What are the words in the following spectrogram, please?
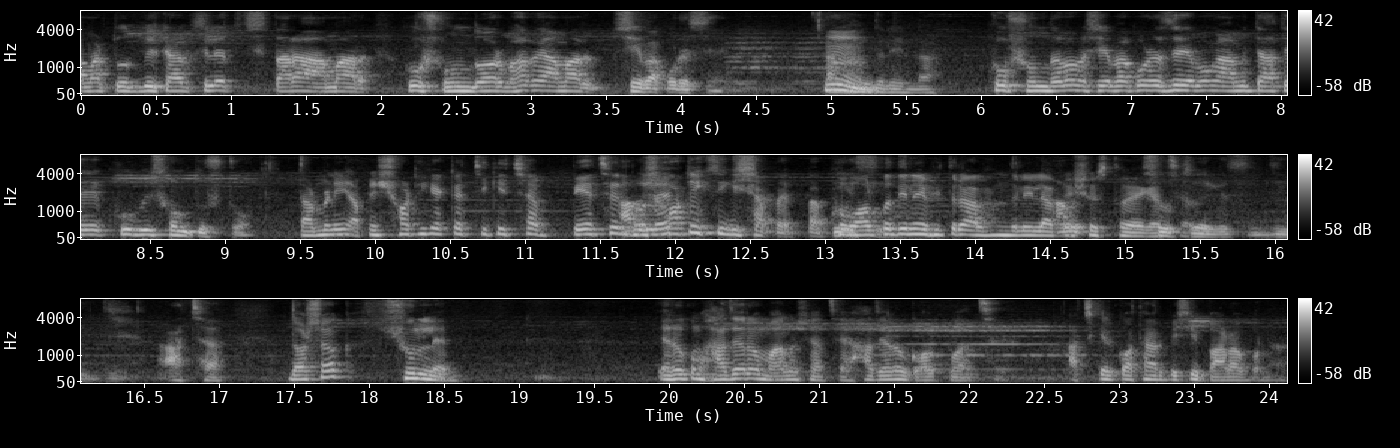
আমার তদবির কাজ ছিল তারা আমার খুব সুন্দরভাবে আমার সেবা করেছে। আলহামদুলিল্লাহ। খুব সুন্দরভাবে সেবা করেছে এবং আমি তাতে খুবই সন্তুষ্ট। তার মানে আপনি সঠিক একটা চিকিৎসা পেয়েছেন বলে সঠিক চিকিৎসা খুব অল্প দিনের ভিতরে আলহামদুলিল্লাহ আপনি সুস্থ হয়ে সুস্থ গেছেন। হয়ে গেছি জি জি। আচ্ছা দর্শক শুনলেন। এরকম হাজারো মানুষ আছে হাজারো গল্প আছে। আজকের কথা আর বেশি বাড়াবো না।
